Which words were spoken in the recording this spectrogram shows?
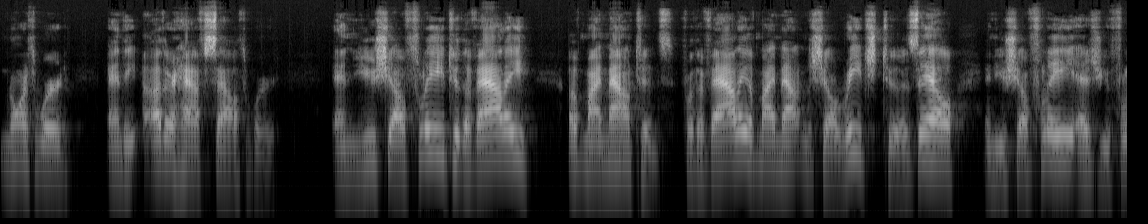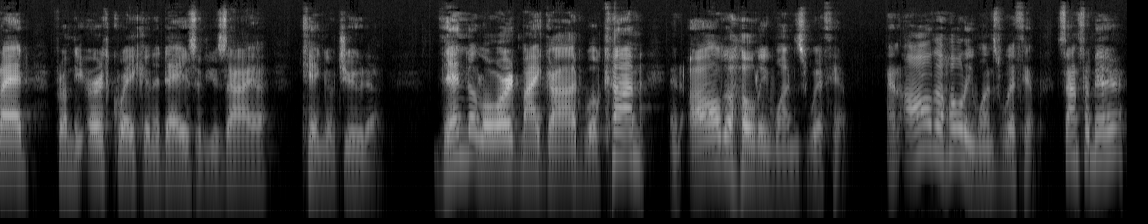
northward, and the other half southward. And you shall flee to the valley of my mountains. For the valley of my mountains shall reach to Azal, and you shall flee as you fled from the earthquake in the days of Uzziah, king of Judah. Then the Lord my God will come, and all the holy ones with him. And all the holy ones with him. Sound familiar?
